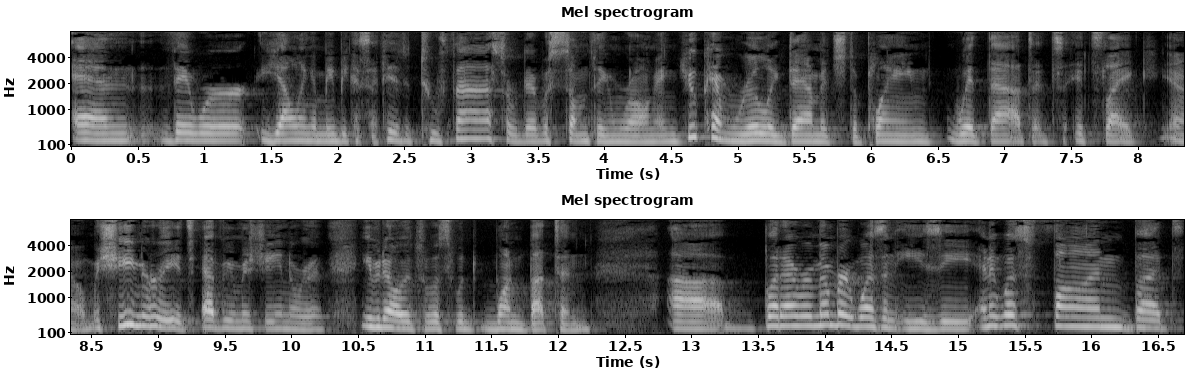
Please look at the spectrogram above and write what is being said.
and they were yelling at me because I did it too fast or there was something wrong. And you can really damage the plane with that. It's, it's like, you know, machinery, it's heavy machinery, even though it was with one button. Uh, but I remember it wasn't easy and it was fun, but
